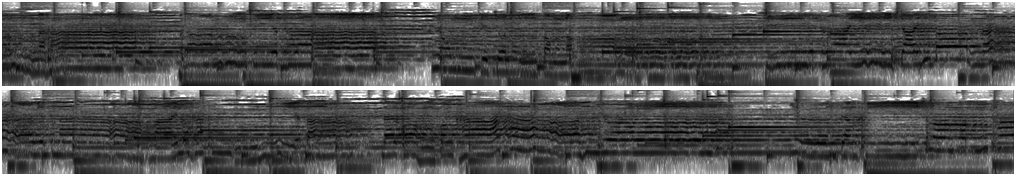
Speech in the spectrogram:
ណ្ហា ជាជនសំណោជីវិតថ្លៃចៃបានណាវាសនាផ្លាយលោហិតមេតាដែលអស់សង្ខារយល់យើងទាំងពីរឆ្លងផុតឋា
